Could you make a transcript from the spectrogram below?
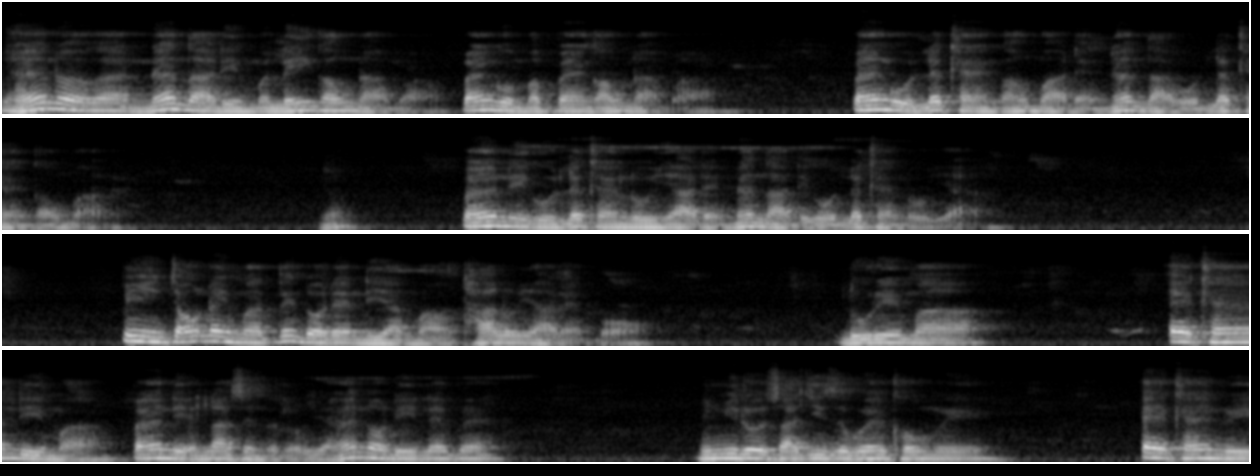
ယဟန်တော်ကနတ်သားတွေမလိမ့်ကောင်းတာပါပန်းကိုမပန်ကောင်းတာပါပန်းကိုလက်ခံကောင်းပါတယ်နတ်သားကိုလက်ခံကောင်းပါတယ်နော်ပန်းတွေကိုလက်ခံလို့ရတယ်နတ်သားတွေကိုလက်ခံလို့ရတယ် ပြီးရင်ကျောင်းတိုင်းမှာတင့်တော်တဲ့နေရာမှာထားလို့ရတယ်ပေါ့လူတွေမှာအခန်းဒီမှာပန်းတွေအလှဆင်တယ်လို့ရဟန်းတော်တွေလည်းပဲမိမိတို့စာကြည့်စပွဲခုံတွေအခန်းတွေ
